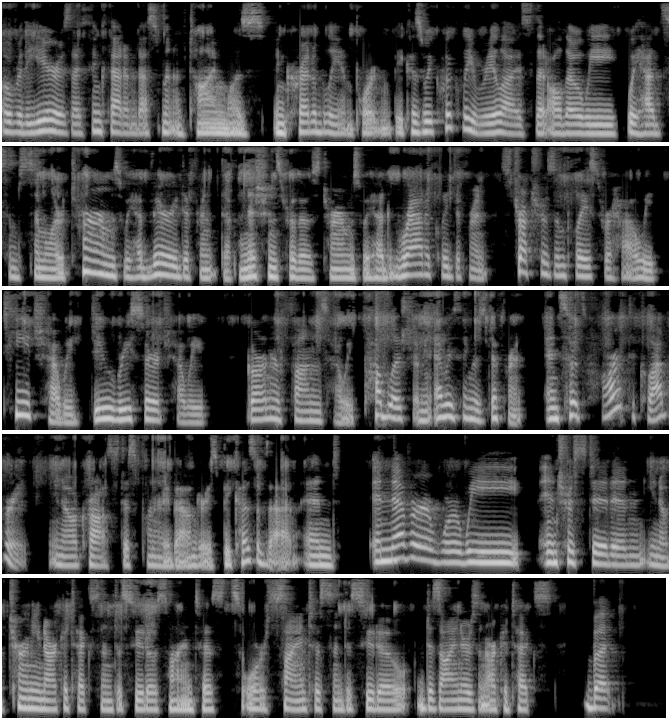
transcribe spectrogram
over the years, I think that investment of time was incredibly important because we quickly realized that although we, we had some similar terms, we had very different definitions for those terms. We had radically different structures in place for how we teach, how we do research, how we garner funds, how we publish. I mean, everything was different. And so it's hard to collaborate, you know, across disciplinary boundaries because of that. And and never were we interested in you know turning architects into pseudoscientists or scientists into pseudo designers and architects but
